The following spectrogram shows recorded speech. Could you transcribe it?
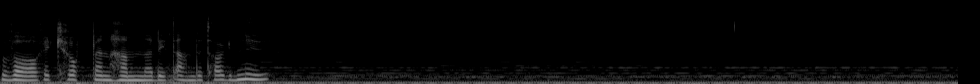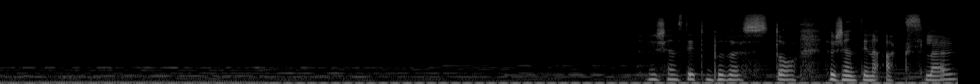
var i kroppen hamnar ditt andetag nu? Hur känns ditt bröst och hur känns dina axlar?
